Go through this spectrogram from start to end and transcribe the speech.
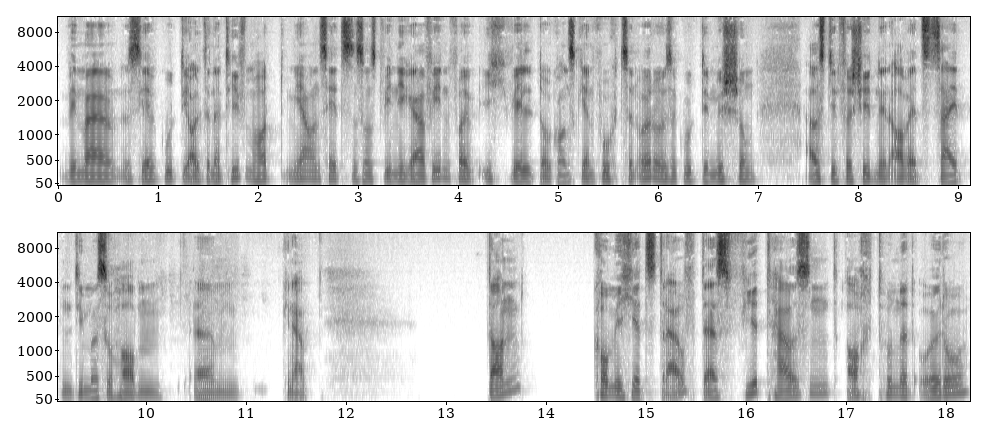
Wenn man sehr gut die Alternativen hat, mehr ansetzen, sonst weniger. Auf jeden Fall, ich wähle da ganz gern 15 Euro, ist eine gute Mischung aus den verschiedenen Arbeitszeiten, die wir so haben. Ähm, genau. Dann komme ich jetzt drauf, dass 4800 Euro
